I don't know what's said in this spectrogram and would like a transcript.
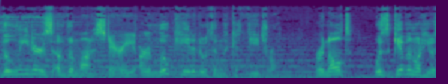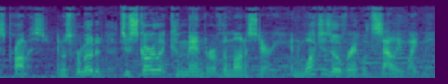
The leaders of the monastery are located within the cathedral. Renault was given what he was promised and was promoted to Scarlet Commander of the monastery and watches over it with Sally Whitemane.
